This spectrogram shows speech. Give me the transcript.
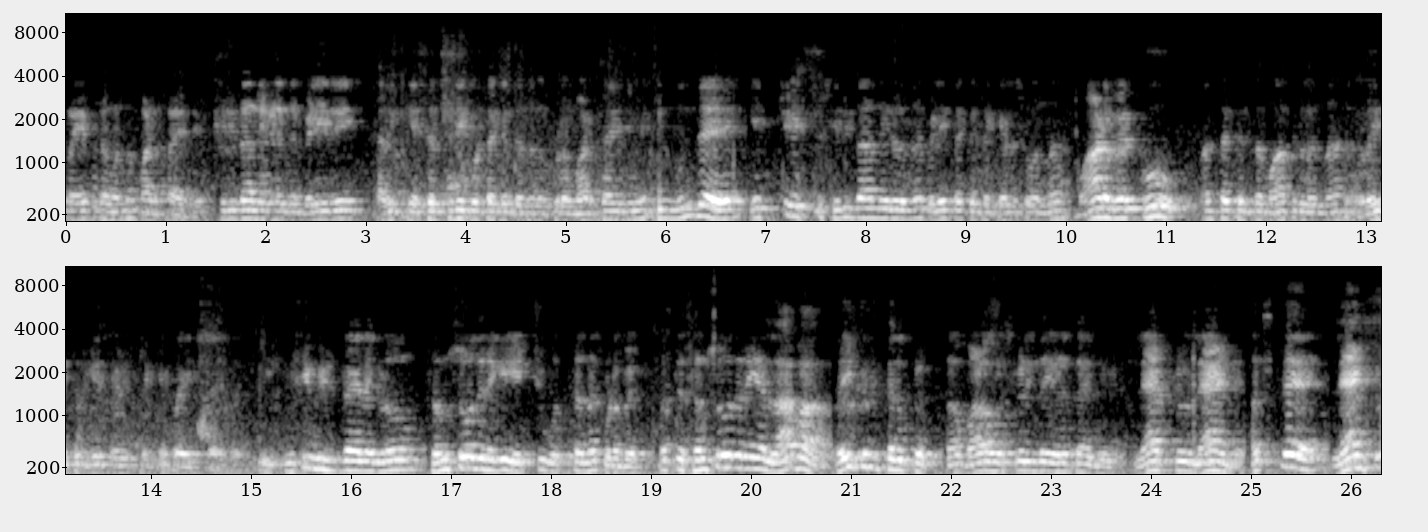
ಪ್ರಯತ್ನವನ್ನು ಮಾಡ್ತಾ ಇದ್ದೀವಿ. ಸಿರಿಧಾನ್ಯಗಳನ್ನ ಬೆಳೀರಿ, ಅದಕ್ಕೆ ಸಬ್ಸಿಡಿ ಕೊಡ್ತಕ್ಕಂಥದ್ದನ್ನು ಕೂಡ ಮಾಡ್ತಾ ಇದ್ದೀವಿ. ಇನ್ನು ಮುಂದೆ ಹೆಚ್ಚು ಹೆಚ್ಚು ಸಿರಿಧಾನ್ಯಗಳನ್ನ ಬೆಳೀತಕ್ಕಂಥ ಕೆಲಸವನ್ನ ಮಾಡಬೇಕು ಅಂತಕ್ಕಂಥ ಮಾತುಗಳನ್ನ ರೈತರಿಗೆ ತಿಳಿಸಲಿಕ್ಕೆ ಬಯಸ್ತಾ ಇದ್ದಾರೆ ಈ ಕೃಷಿ ವಿಶ್ವವಿದ್ಯಾಲಯಗಳು ಸಂಶೋಧನೆಗೆ ಹೆಚ್ಚು ಒತ್ತನ್ನ ಕೊಡಬೇಕು. ಮತ್ತೆ ಸಂಶೋಧನೆಯ ಲಾಭ ರೈತರಿಗೆ ತಲುಪಬೇಕು ನಾವು ಬಹಳ ವರ್ಷಗಳಿಂದ ಹೇಳ್ತಾ ಇದ್ದೀವಿ. ಲ್ಯಾಬ್ ಟು ಲ್ಯಾಂಡ್ ಮತ್ತೆ ಲ್ಯಾಂಡ್ ಟು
